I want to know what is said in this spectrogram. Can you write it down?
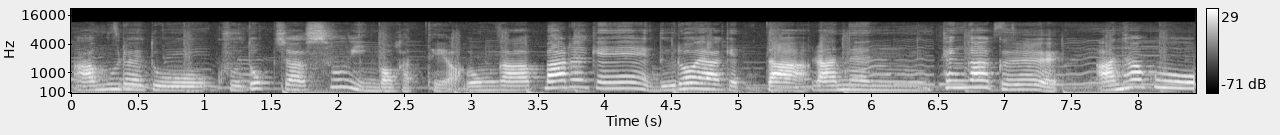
아무래도 구독자 수인 것 같아요. 뭔가 빠르게 늘어야겠다 라는 생각을 안 하고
